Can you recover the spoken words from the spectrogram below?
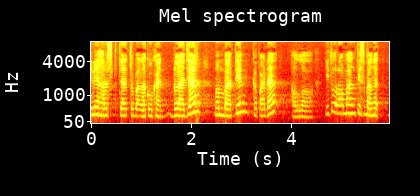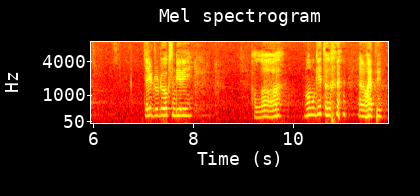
Ini yang harus kita coba lakukan. Belajar membatin kepada Allah. Itu romantis banget. Jadi duduk sendiri. Allah, ngomong gitu dalam hati.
